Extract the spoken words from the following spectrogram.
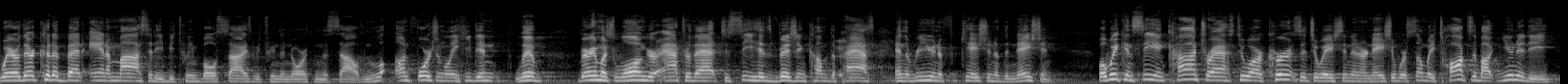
where there could have been animosity between both sides, between the North and the South. And unfortunately, he didn't live very much longer after that to see his vision come to pass and the reunification of the nation. But we can see, in contrast to our current situation in our nation, where somebody talks about unity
